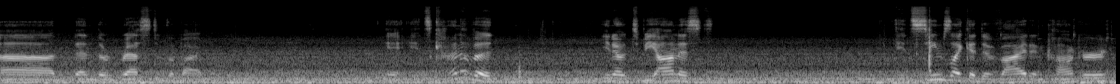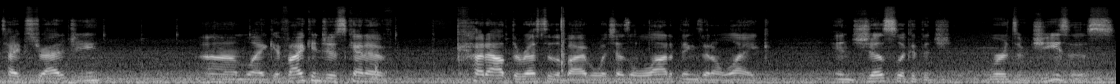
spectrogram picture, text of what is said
uh, than the rest of the Bible. It, it's kind of a, you know, to be honest, it seems like a divide and conquer type strategy. Um, like if I can just kind of cut out the rest of the Bible, which has a lot of things I don't like, and just look at the J- words of Jesus,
